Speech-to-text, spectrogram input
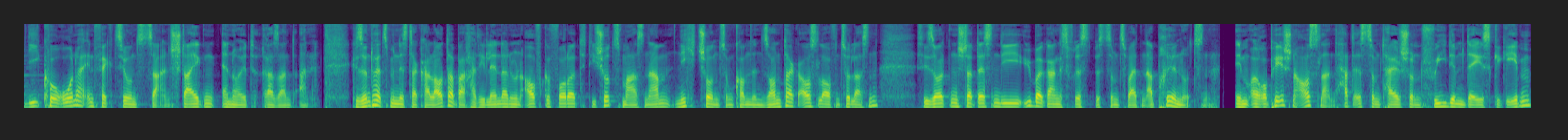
Die Corona-Infektionszahlen steigen erneut rasant an. Gesundheitsminister Karl Lauterbach hat die Länder nun aufgefordert, die Schutzmaßnahmen nicht schon zum kommenden Sonntag auslaufen zu lassen. Sie sollten stattdessen die Übergangsfrist bis zum 2. April nutzen. Im europäischen Ausland hat es zum Teil schon Freedom Days gegeben.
